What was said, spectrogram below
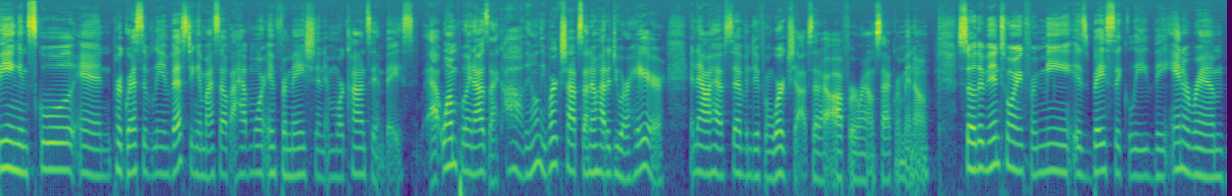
being in school and progressively investing in myself, I have more information and more content base. At one point, I was like, oh, the only workshops I know how to do are hair. And now I have seven different workshops that I offer around Sacramento. So the mentoring for me is basically the interim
